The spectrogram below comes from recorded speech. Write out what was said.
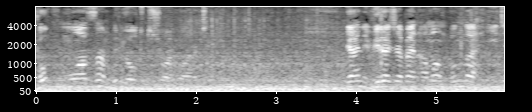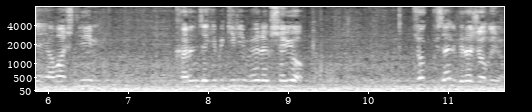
çok muazzam bir yol tutuşu var bu aracın. Yani viraja ben aman bunda iyice yavaşlayayım, karınca gibi gireyim öyle bir şey yok. çok güzel viraj alıyor.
